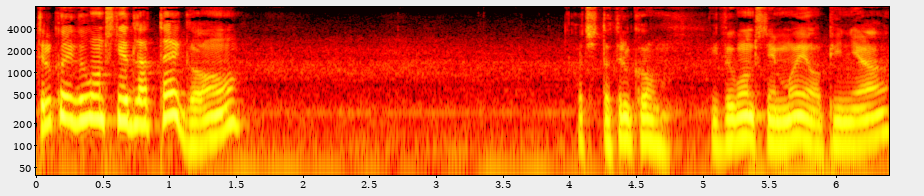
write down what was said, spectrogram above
Tylko i wyłącznie dlatego, choć to tylko i wyłącznie moja opinia,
